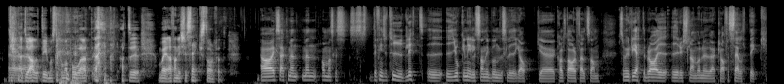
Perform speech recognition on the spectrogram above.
att du alltid måste komma på att, att, du, vad är att han är 26 Starfelt. Ja, exakt, men, men om man ska, det finns ju tydligt i, i Jocke Nilsson i Bundesliga och eh, Karl Starfelt som, som gjort jättebra i, i Ryssland och nu är klar för Celtic.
